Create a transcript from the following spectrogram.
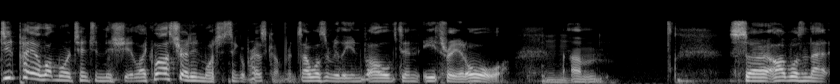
did pay a lot more attention this year. Like last year, I didn't watch a single press conference. I wasn't really involved in E3 at all. Mhm. Um, so I wasn't that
